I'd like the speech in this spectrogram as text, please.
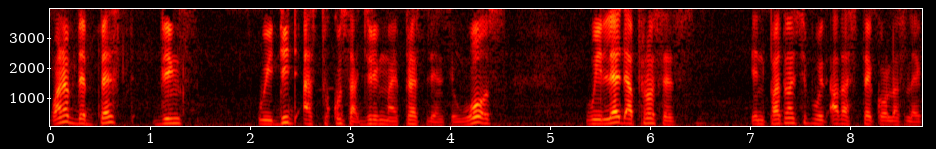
One of the best things we did as Tucusa during my presidency was we led a process in partnership with other stakeholders like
